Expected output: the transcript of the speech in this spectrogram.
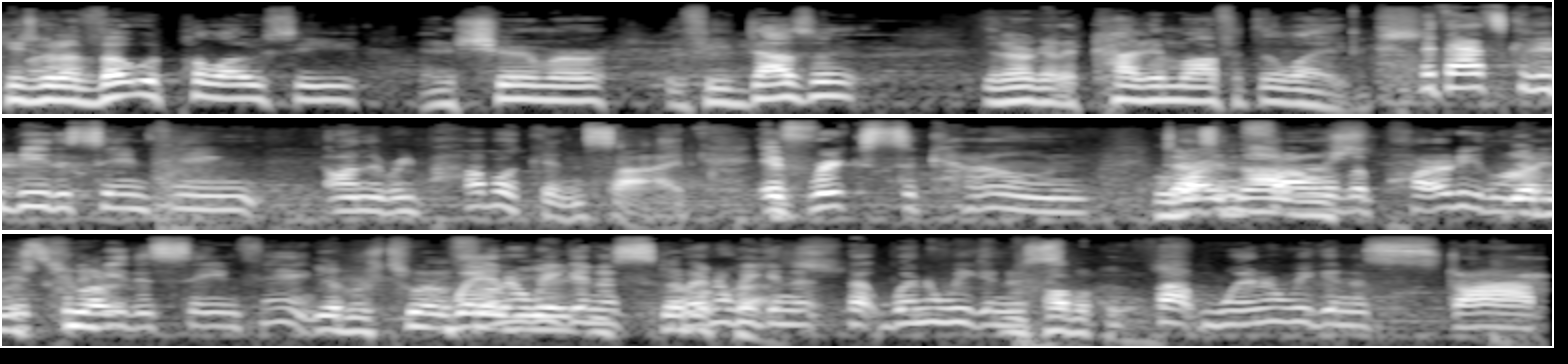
He's going to vote with Pelosi and Schumer. If he doesn't, they're not going to cut him off at the legs. But that's going to be the same thing on the Republican side. If Rick Saccone doesn't now follow the party line, but it's going to be the same thing. Yeah, but when are we 238 going to? When are we going to? But when are we going to? But when are we going to stop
